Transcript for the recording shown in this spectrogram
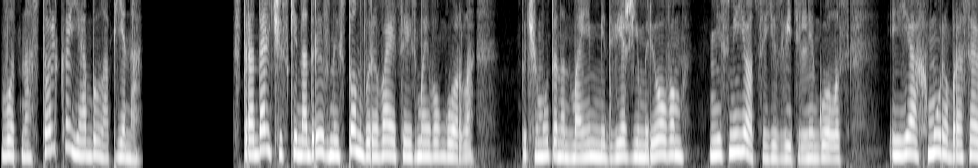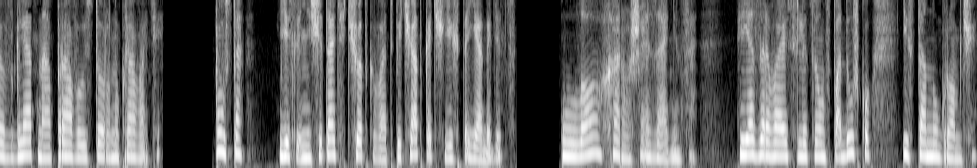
Вот настолько я была пьяна. Страдальческий надрывный стон вырывается из моего горла. Почему-то над моим медвежьим ревом не смеется язвительный голос, и я хмуро бросаю взгляд на правую сторону кровати. Пусто, если не считать четкого отпечатка чьих-то ягодиц. У Ло хорошая задница. Я зарываюсь лицом в подушку и стану громче.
